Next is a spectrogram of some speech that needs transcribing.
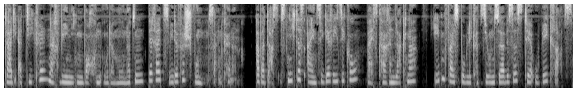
da die Artikel nach wenigen Wochen oder Monaten bereits wieder verschwunden sein können. Aber das ist nicht das einzige Risiko, weiß Karin Lackner, ebenfalls Publikationsservices der UB Graz.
